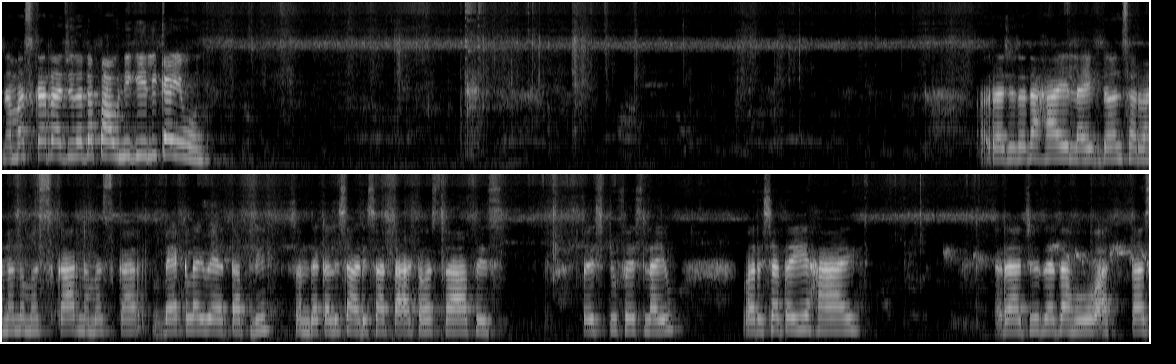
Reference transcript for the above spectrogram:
नमस्कार राजू दादा पाहुणी गेली का येऊन? राजू दादा हाय लाईक डन सर्वांना नमस्कार नमस्कार. बॅक लाईव्ह आहे आता आपली. संध्याकाळी साडेसात आठ वाजता face face to face live वर्षाताई हाय. राजू दादा हो आत्ताच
